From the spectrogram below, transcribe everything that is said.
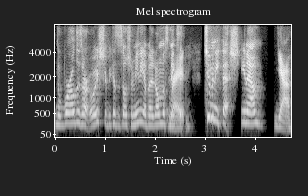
the world is our oyster because of social media, but it almost makes right. it too many fish, you know? Yeah.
